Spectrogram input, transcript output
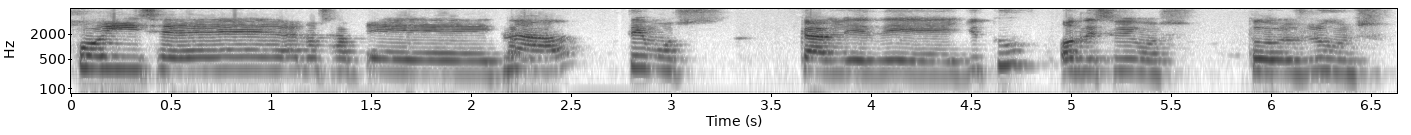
Pois eh, a nosa eh, nada, temos cable de YouTube onde subimos todos os luns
